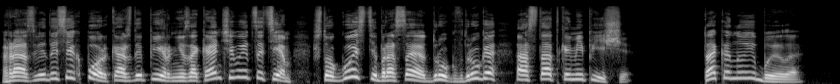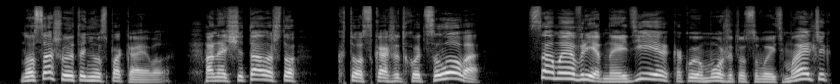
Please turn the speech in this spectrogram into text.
Разве до сих пор каждый пир не заканчивается тем, что гости бросают друг в друга остатками пищи? Так оно и было. Но Сашу это не успокаивало. Она считала, что кто скажет хоть слово? Самая вредная идея, какую может усвоить мальчик,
